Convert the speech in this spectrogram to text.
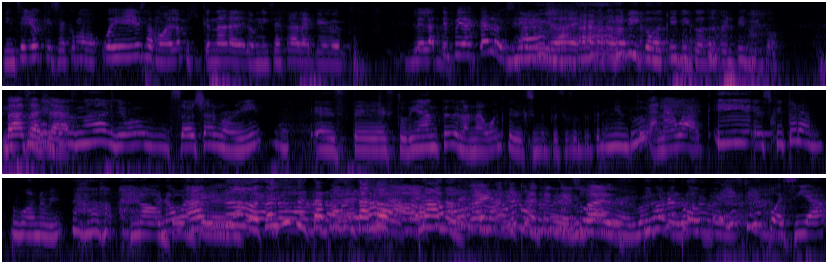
y en serio que sea como, güey, esa modelo mexicana, la de la Uniceja, la que pues, le late Frida Kahlo. y Sí, típico, típico, súper típico. Vas Y allá. pues nada, yo, Sasha Marie, este, estudiante de la NAWAC, Dirección de Empresas de Entretenimiento. Uh, Anáhuac. Y escritora, wannabe. No, no, Entonces- Ay, no, Sasha se está presentando. No, no. Ay, no van a ella escribe poesía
